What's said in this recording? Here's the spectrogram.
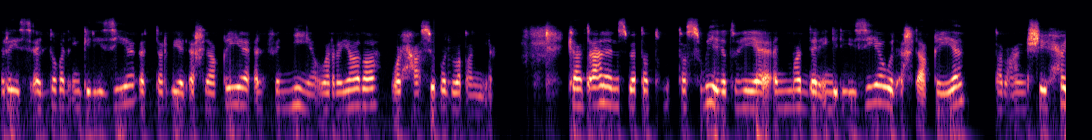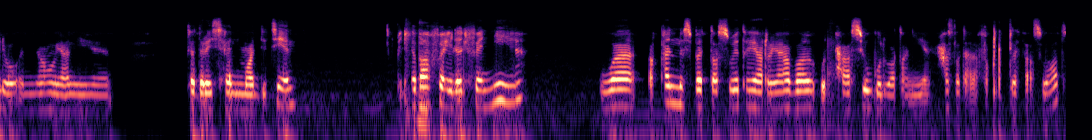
تدريس اللغة الإنجليزية التربية الأخلاقية الفنية والرياضة والحاسوب والوطنية كانت أعلى نسبة تصويت هي المادة الإنجليزية والأخلاقية. طبعا شيء حلو أنه يعني تدريس هالمادتين. بالإضافة إلى الفنية وأقل نسبة تصويت هي الرياضة والحاسوب والوطنية حصلت على فقط ثلاث أصوات.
